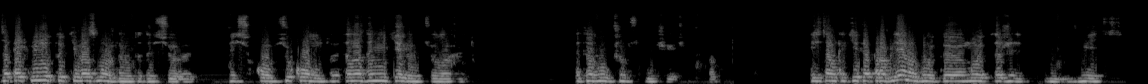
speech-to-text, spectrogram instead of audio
За пять минут тут невозможно вот это все, весь всю комнату. Это надо неделю все ложить. Это в лучшем случае. Честно. Если там какие-то проблемы будут, то может даже месяц.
